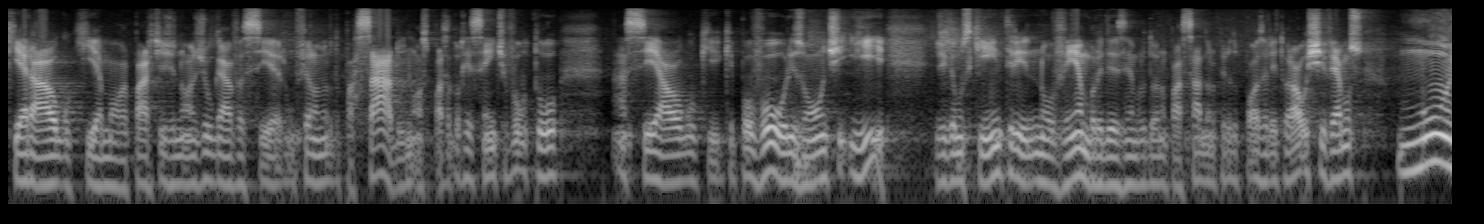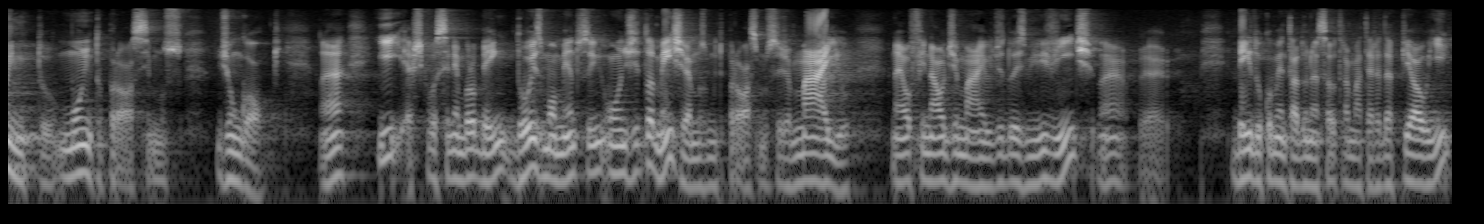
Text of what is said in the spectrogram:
que era algo que a maior parte de nós julgava ser um fenômeno do passado, do nosso passado recente, voltou a ser algo que, que povoou o horizonte e digamos que entre novembro e dezembro do ano passado, no período pós-eleitoral, estivemos muito, muito próximos de um golpe. Né? E acho que você lembrou bem dois momentos em onde também estivemos muito próximos, ou seja, maio, né, o final de maio de 2020, né, é, bem documentado nessa outra matéria da Piauí,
